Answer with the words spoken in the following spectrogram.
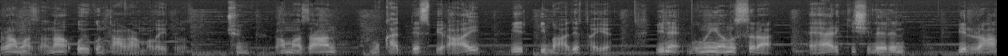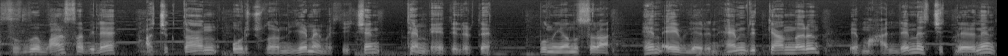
Ramazan'a uygun davranmalıydınız. Çünkü Ramazan mukaddes bir ay, bir ibadet ayı. Yine bunun yanı sıra eğer kişilerin bir rahatsızlığı varsa bile açıktan oruçlarını yememesi için tembih edilirdi. Bunun yanı sıra hem evlerin hem dükkanların ve mahalle mescitlerinin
